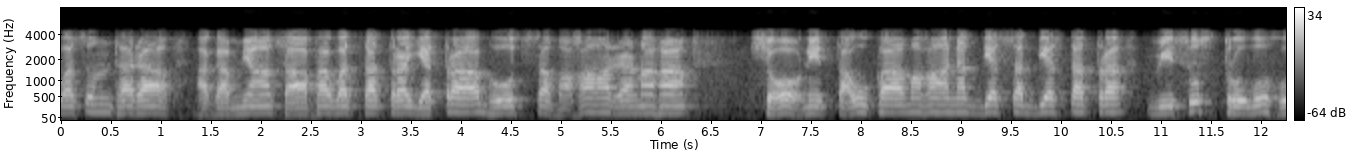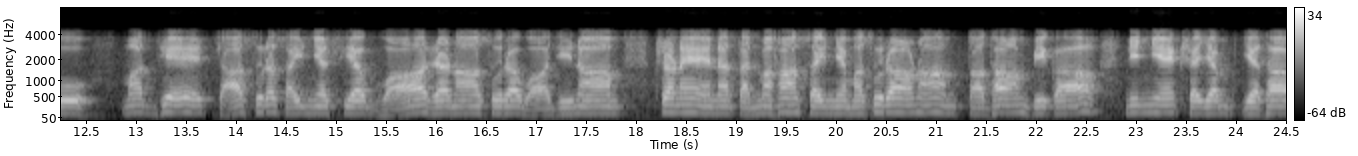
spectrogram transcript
वसुन्धरा अगम्या सा भवत्तत्र यत्रा भूत्समहारणः शोणितौकामहानद्यः सद्यस्तत्र विसुस्त्रुवुः मध्ये चासुरसैन्यस्य वारणासुरवाजिनां क्षणेन तन्महासैन्यमसुराणां तथाम्बिका निन्येक्षयं यथा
